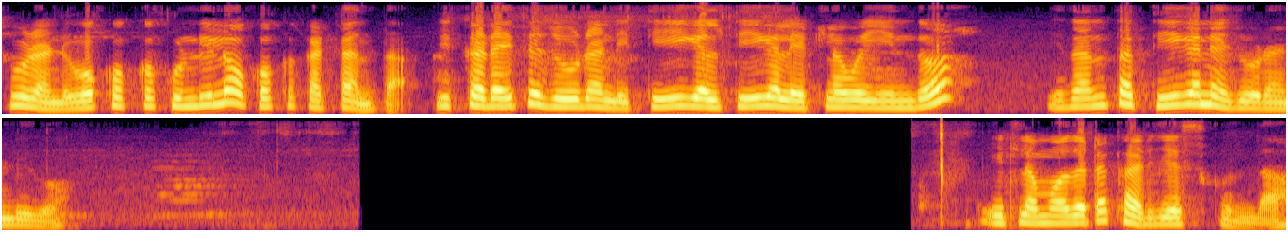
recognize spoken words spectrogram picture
చూడండి ఒక్కొక్క కుండీలో ఒక్కొక్క కట్ట అంతా. ఇక్కడైతే చూడండి తీగలు తీగలు ఎట్లా పోయిందో. ఇదంతా తీగనే చూడండి ఇగో. ఇట్లా మొదట కట్ చేసుకుందాం?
